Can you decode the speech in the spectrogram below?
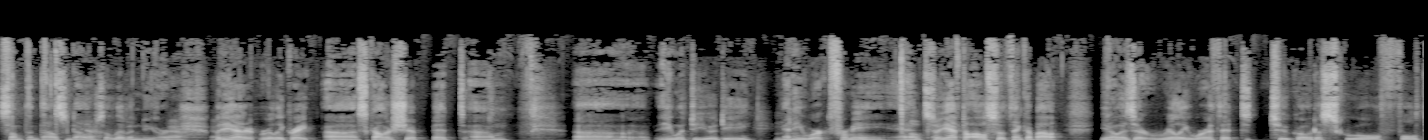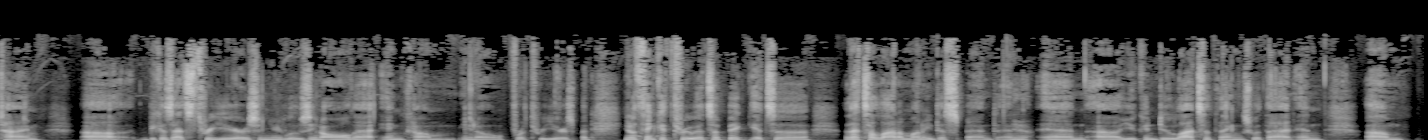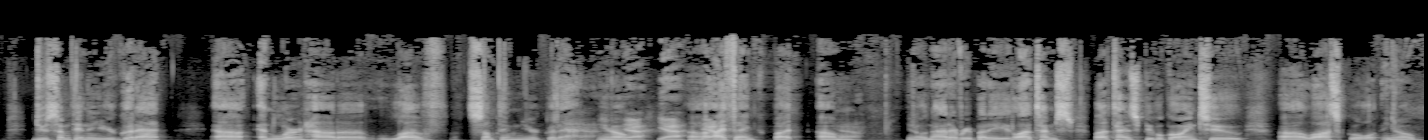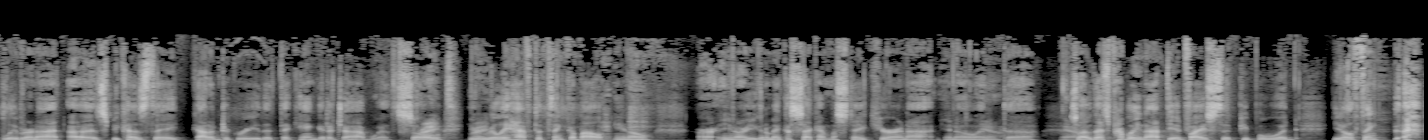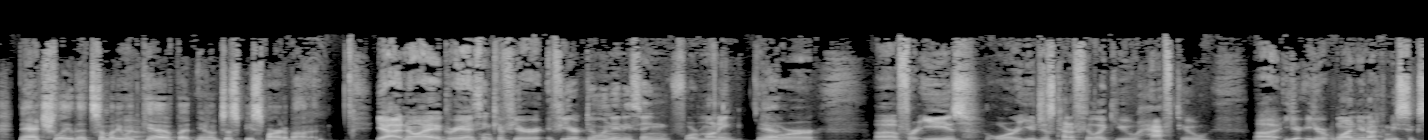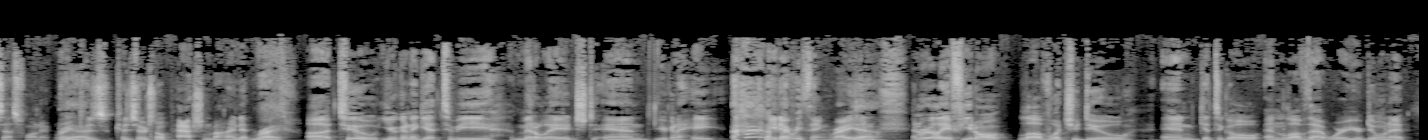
something thousand dollars yeah. to live in New York. Yeah, yeah. But he had a really great uh, scholarship at, um, uh, he went to UAD mm-hmm. and he worked for me. And okay. so you have to also think about, you know, is it really worth it to, to go to school full time? Uh, because that's three years and you're losing all that income, you know, for three years. But you know, think it through. It's a big. It's a that's a lot of money to spend, and yeah. and uh, you can do lots of things with that, and um, do something that you're good at. Uh, and learn how to love something you're good at. You know, yeah, yeah. Uh, yeah. I think, but um, yeah you know, not everybody. A lot of times, a lot of times, people going to uh, law school, you know, believe it or not, uh, it's because they got a degree that they can't get a job with. So right, you right. really have to think about, you know, are, you know, are you going to make a second mistake here or not? You know, and yeah. Uh, yeah. so that's probably not the advice that people would, you know, think naturally that somebody yeah. would give. But you know, just be smart about it. Yeah, no, I agree. I think if you're if you're doing anything for money or uh, for ease, or you just kind of feel like you have to, uh, you're, you're, one, you're not going to be successful in it, right? Because yeah. because there's no passion behind it, right? Uh, two, you're going to get to be middle aged and you're going to hate hate everything, right? Yeah. And, and really, if you don't love what you do and get to go and love that where you're doing it,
